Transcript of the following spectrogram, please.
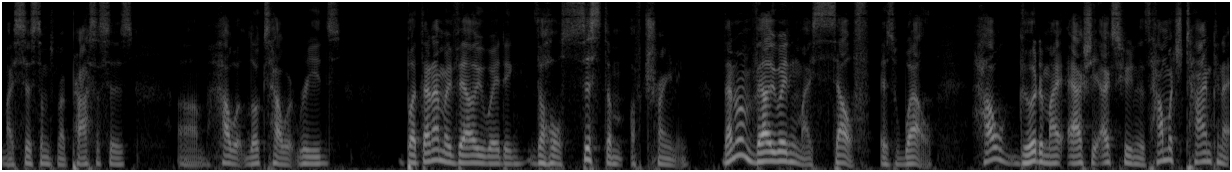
my systems, my processes, um, how it looks, how it reads. But then I'm evaluating the whole system of training. Then I'm evaluating myself as well how good am I actually executing this? How much time can I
